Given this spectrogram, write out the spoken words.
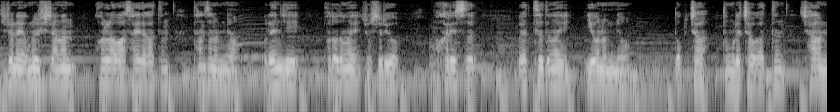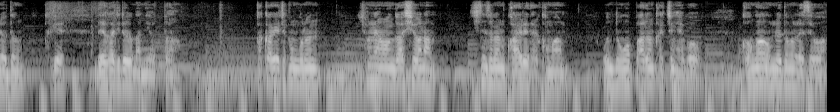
기존의 음료 시장은 콜라와 사이다 같은 탄산음료, 오렌지, 포도 등의 주스류, 포카리스웨트 등의 이온 음료, 녹차, 둥굴레차와 같은 차음료 등 크게 네 가지로 나뉘었다. 각각의 제품군은 청량함과 시원함, 신선한 과일의 달콤함, 운동 후 빠른 갈증 회복, 건강 음료 등을 내세워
